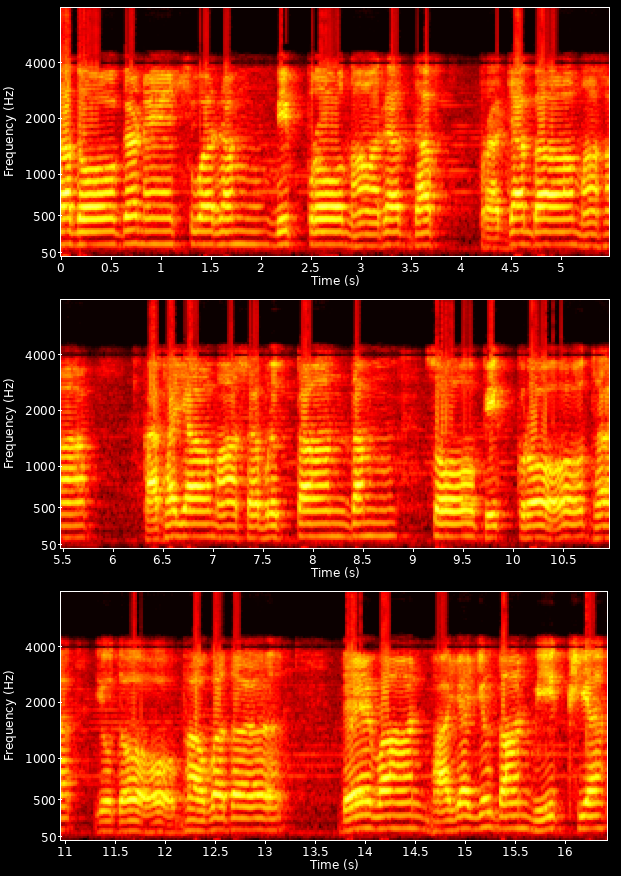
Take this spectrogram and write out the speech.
तदो गणेश्वरं विप्रो नारदः प्रजगामः। कथयामास वृत्तान्तं सोऽपि क्रोधयुधोऽभवद देवान् भययुधान् वीक्ष्य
